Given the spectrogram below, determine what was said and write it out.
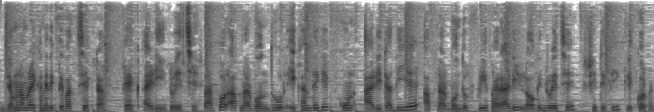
যেমন আমরা এখানে দেখতে পাচ্ছি একটা ফেক আইডি রয়েছে। তারপর আপনার বন্ধুর এখান থেকে কোন আইডিটা দিয়ে আপনার বন্ধুর ফ্রি ফায়ার আইডি লগ রয়েছে, সেটিতে ক্লিক করবেন।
